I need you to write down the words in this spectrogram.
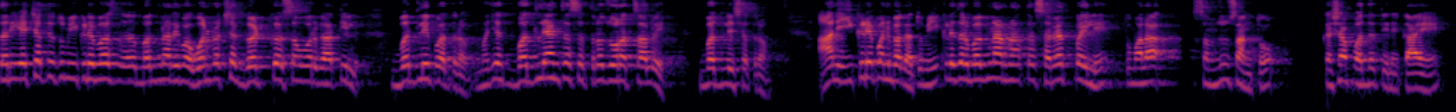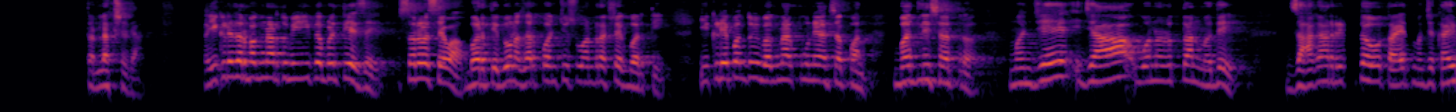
तर याच्यात ते तुम्ही इकडे बस बघणार आहे बा वनरक्षक गटक संवर्गातील बदली पत्र. म्हणजे बदल्यांचं सत्र जोरात चालू आहे बदली सत्र. आणि इकडे पण बघा तुम्ही इकडे जर बघणार ना तर सर्वात पहिले तुम्हाला समजून सांगतो कशा पद्धतीने काय आहे. तर लक्ष द्या. इकडे जर बघणार तुम्ही इथं पण तेच आहे. सरळ सेवा भरती दोन हजार पंचवीस वनरक्षक भरती. इकडे पण तुम्ही बघणार पुण्याचं पण बदली सत्र. म्हणजे ज्या वनरत्नांमध्ये जागा रिक्त होत आहेत म्हणजे काही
